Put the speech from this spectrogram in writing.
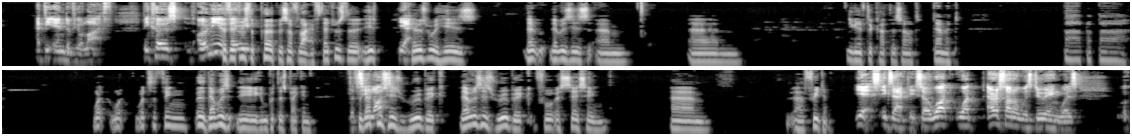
at the end of your life because only a But that very was the purpose of life. That was the his. yeah Those were his. That that was his. Um, um. You're gonna have to cut this out. Damn it. Ba ba ba. What what what's the thing? uh, That was there. You can put this back in. the So that was his rubric. That was his rubric for assessing, um, uh, freedom. Yes, exactly. So what what Aristotle was doing was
